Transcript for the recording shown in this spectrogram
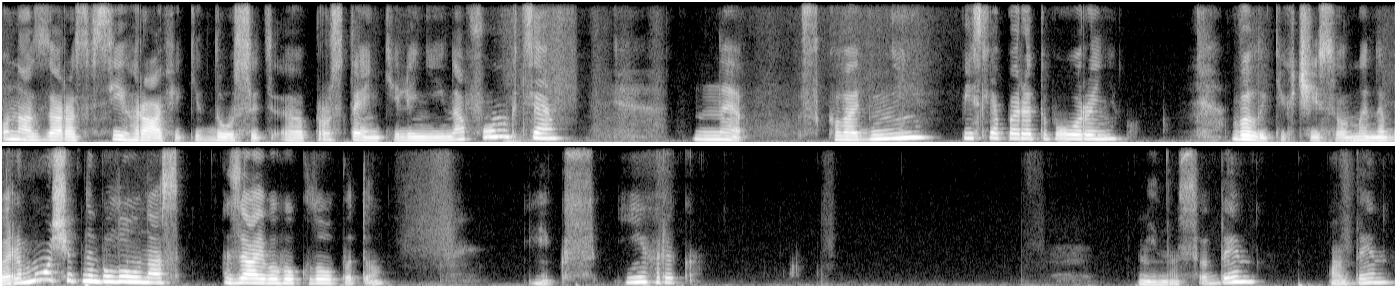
У нас зараз всі графіки досить е, простенькі лінійна функція, не складні після перетворень. Великих чисел ми не беремо, щоб не було у нас зайвого клопоту. Х, Y. Мінус 1, 1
